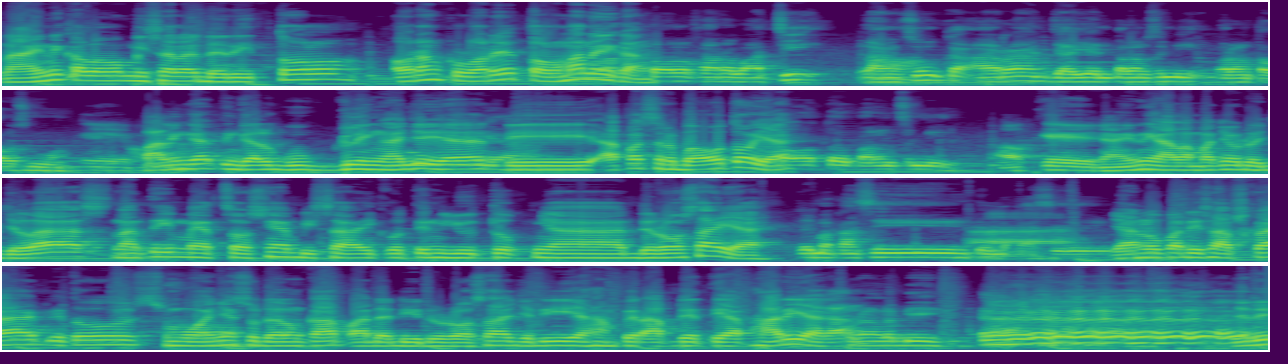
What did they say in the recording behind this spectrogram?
Nah ini kalau misalnya dari tol orang keluarnya tol mana nih Kang? Tol Karawaci langsung ke arah Giant Palem Semi orang tahu semua Oke, paling nggak tinggal googling aja ya Googling, ya. di apa serba oto ya Oto Palem Semi Oke, nah ini alamatnya udah jelas. Nanti medsosnya bisa ikutin YouTube-nya Derosa ya. terima kasih terima Nah, kasih Jangan lupa di subscribe itu semuanya sudah lengkap ada di Derosa. Jadi hampir update tiap hari ya kan. kurang lebih Jadi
